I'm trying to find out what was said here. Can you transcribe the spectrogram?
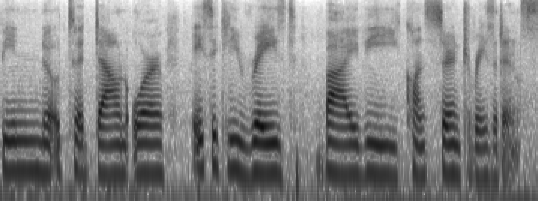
been noted down or basically raised by the concerned residents.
